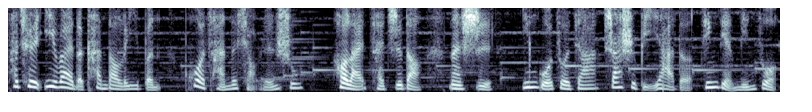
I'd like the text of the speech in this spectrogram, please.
他却意外地看到了一本破残的小人书。后来才知道，那是英国作家莎士比亚的经典名作《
